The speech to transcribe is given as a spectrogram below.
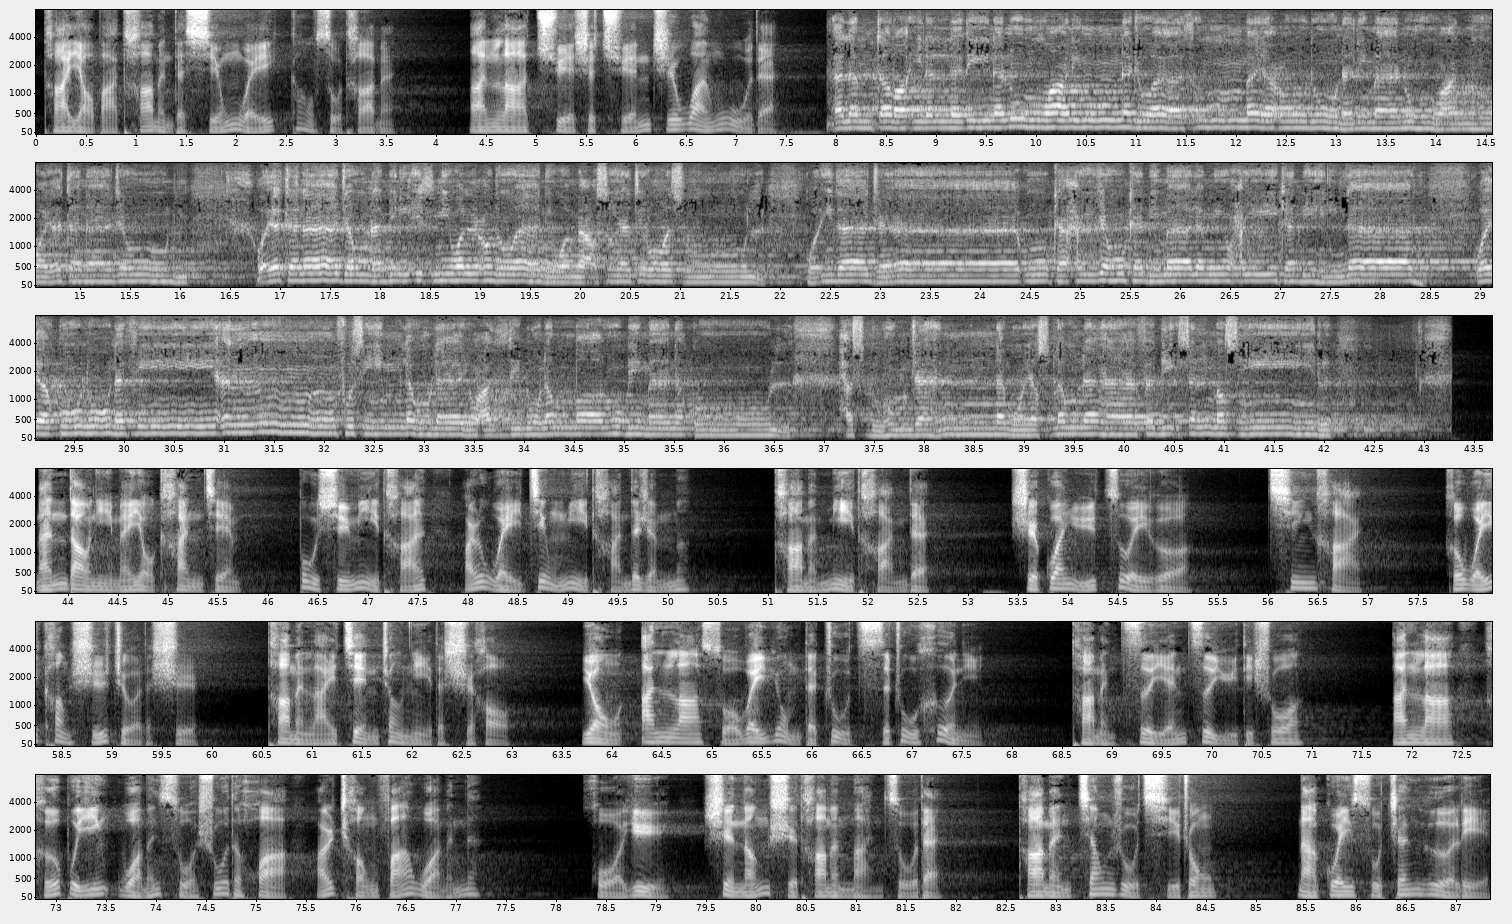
他要把他们的行为告诉他们。安拉却是全知万物的。وإذا جاءوك حيوك بما لم يحيك به الله ويقولون في أنفسهم لولا يعذبنا الله بما نقول حسبهم جهنم يصلونها فبئس المصير 难道你没有看见 不许密谈而违禁密谈的人吗？他们密谈的是关于罪恶、侵害和违抗使者的事。他们来见证你的时候，用安拉所谓用的祝词祝贺你。他们自言自语地说：“安拉何不因我们所说的话而惩罚我们呢？”火狱。是能使他们满足的，他们将入其中，那归宿真恶劣。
